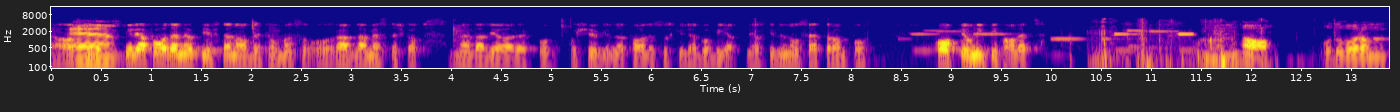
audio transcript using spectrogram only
Ja, skulle, eh. skulle jag få den uppgiften av dig Thomas och rabbla mästerskapsmedaljörer på, på 2000-talet så skulle jag gå bet. Men jag skulle nog sätta dem på 80 och 90-talet. Mm. Ja. Och då var de,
